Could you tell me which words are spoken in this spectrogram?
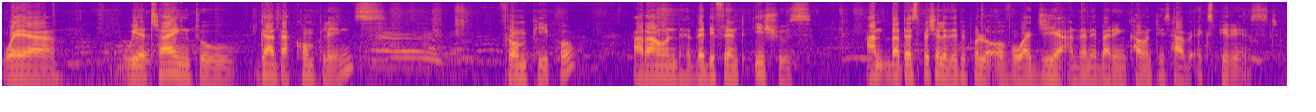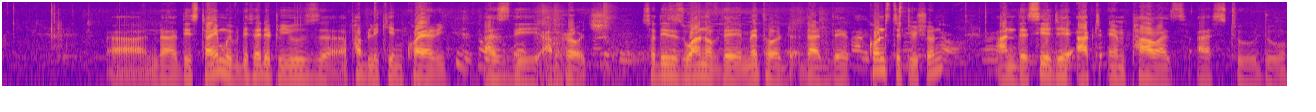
where we are trying to gather complaints from people around the different issues and that especially the people of Wajir and the neighboring counties have experienced. and uh, this time we've decided to use uh, public inquiry as the approach. So this is one of the method that the Constitution and the CAJ Act empowers us to do.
